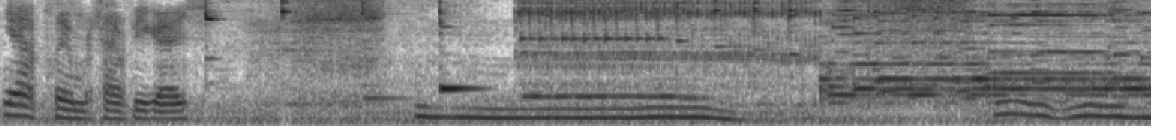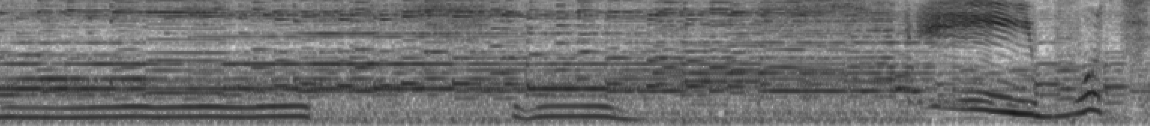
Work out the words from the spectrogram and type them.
Yeah, play one more time for you guys. Hey, what?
